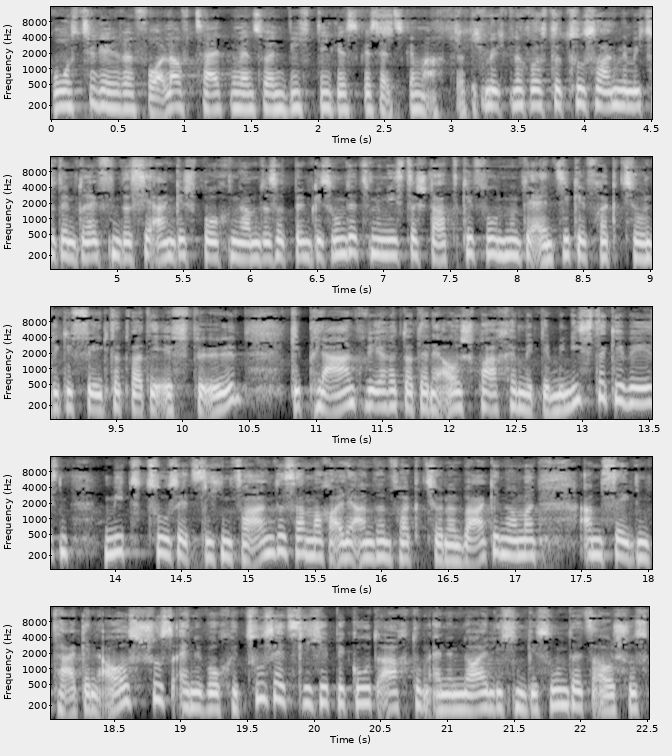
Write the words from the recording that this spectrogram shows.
großzügigere Vorlaufzeiten, wenn so ein wichtiges Gesetz gemacht wird? Ich möchte noch was dazu sagen, nämlich zu dem Treffen, das Sie angesprochen haben. Das hat beim Gesundheitsminister stattgefunden und die einzige Fraktion, die gefehlt hat, war die FPÖ. Geplant wäre dort eine Aussprache mit dem Minister gewesen, mit zusätzlichen Fragen. Das haben auch alle anderen Fraktionen wahrgenommen. Am selben Tag ein Ausschuss, eine Woche zusätzliche Begutachtung, einen neuerlichen Gesundheitsausschuss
